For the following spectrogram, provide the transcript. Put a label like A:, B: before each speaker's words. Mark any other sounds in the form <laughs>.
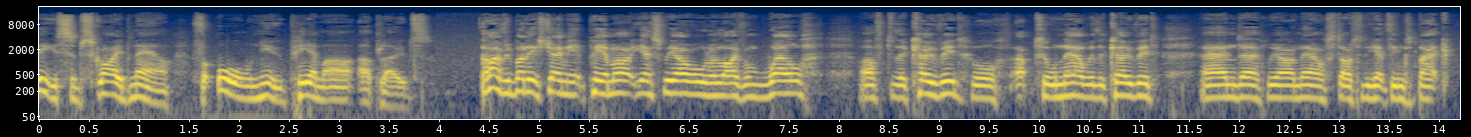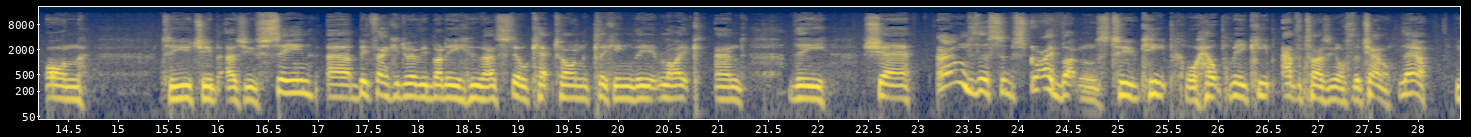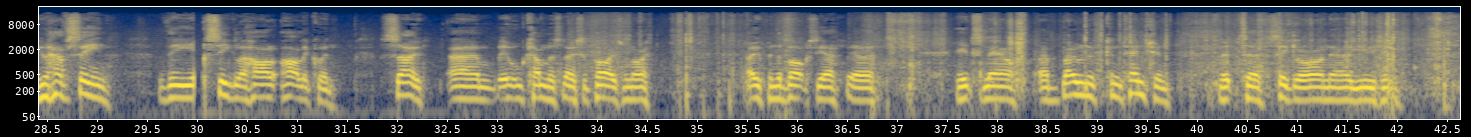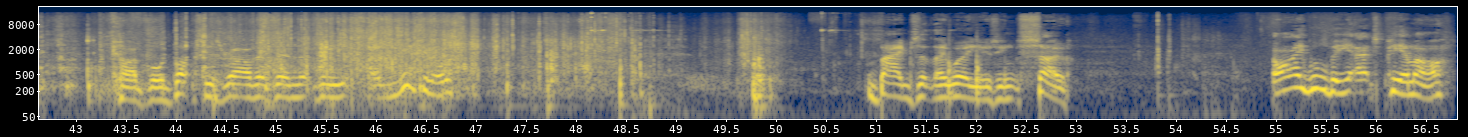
A: Please subscribe now for all new PMR uploads.
B: Hi everybody, it's Jamie at PMR. Yes, we are all alive and well after the COVID, or up till now with the COVID, and uh, we are now starting to get things back on to YouTube as you've seen. Uh, big thank you to everybody who has still kept on clicking the like and the share and the subscribe buttons to keep or help me keep advertising off the channel. Now, you have seen the Seigler Har Harlequin, so um, it will come as no surprise when I open the box. Yeah, uh, it's now a bone of contention that uh, Seigler are now using cardboard boxes rather than the original bags that they were using. So, I will be at PMR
